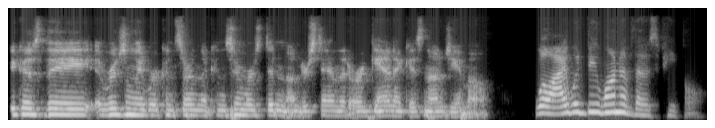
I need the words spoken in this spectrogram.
because they originally were concerned that consumers didn't understand that organic is non GMO. Well, I would be one of those people.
